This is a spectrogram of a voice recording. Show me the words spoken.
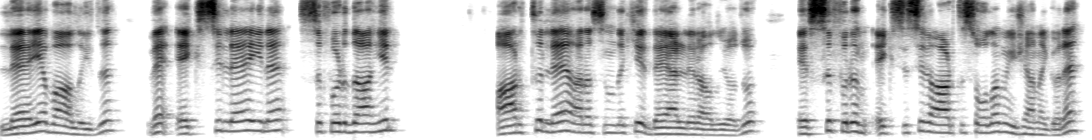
L'ye bağlıydı ve eksi L ile sıfır dahil artı L arasındaki değerleri alıyordu. E sıfırın eksisi ve artısı olamayacağına göre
